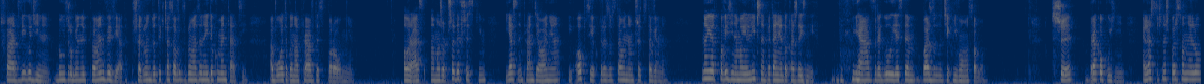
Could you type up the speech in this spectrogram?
trwała dwie godziny. Był zrobiony pełen wywiad, przegląd dotychczasowych zgromadzonej dokumentacji, a było tego naprawdę sporo u mnie. Oraz, a może przede wszystkim, jasny plan działania i opcje, które zostały nam przedstawione. No i odpowiedzi na moje liczne pytania do każdej z nich, bo ja z reguły jestem bardzo dociekliwą osobą. 3. Brak opóźnień, elastyczność personelu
